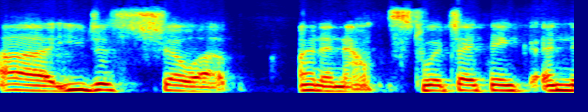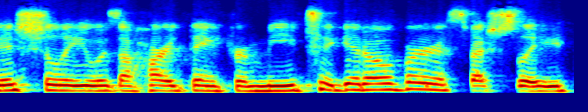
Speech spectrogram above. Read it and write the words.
Uh, you just show up unannounced, which I think initially was a hard thing for me to get over, especially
